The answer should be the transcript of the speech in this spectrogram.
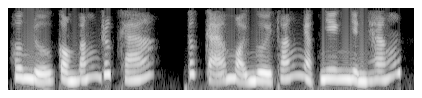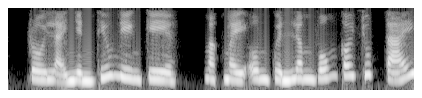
hơn nữa còn bắn rất khá, tất cả mọi người thoáng ngạc nhiên nhìn hắn, rồi lại nhìn thiếu niên kia, mặt mày ôn Quỳnh Lâm vốn có chút tái,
